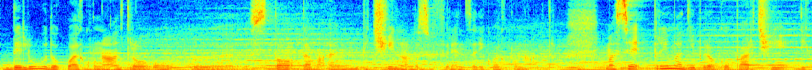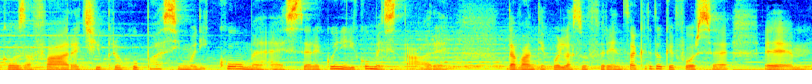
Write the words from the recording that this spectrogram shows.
deludo qualcun altro o eh, sto dav- eh, vicino alla sofferenza di qualcun altro. Ma se prima di preoccuparci di cosa fare ci preoccupassimo di come essere, quindi di come stare, davanti a quella sofferenza, credo che forse eh,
